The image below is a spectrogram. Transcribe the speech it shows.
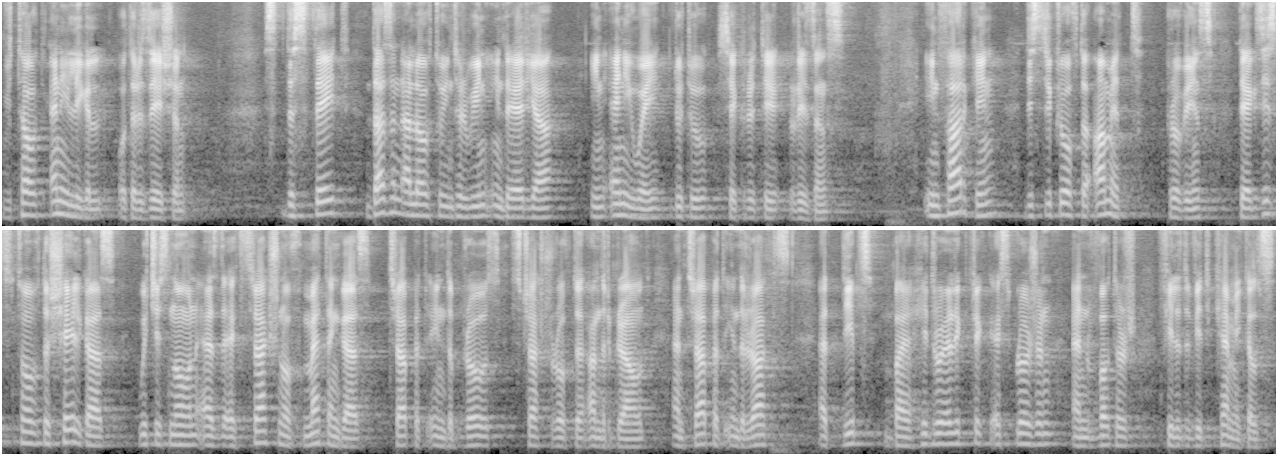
without any legal authorization. The state doesn't allow to intervene in the area in any way due to security reasons. In Farkin, district of the Amed province, the existence of the shale gas, which is known as the extraction of methane gas trapped in the porous structure of the underground and trapped in the rocks at depths by hydroelectric explosion and water filled with chemicals,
